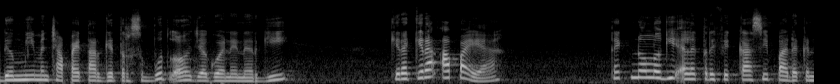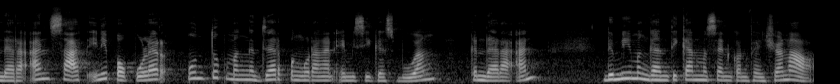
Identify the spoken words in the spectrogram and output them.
demi mencapai target tersebut loh jagoan energi Kira-kira apa ya? Teknologi elektrifikasi pada kendaraan saat ini populer untuk mengejar pengurangan emisi gas buang kendaraan demi menggantikan mesin konvensional.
